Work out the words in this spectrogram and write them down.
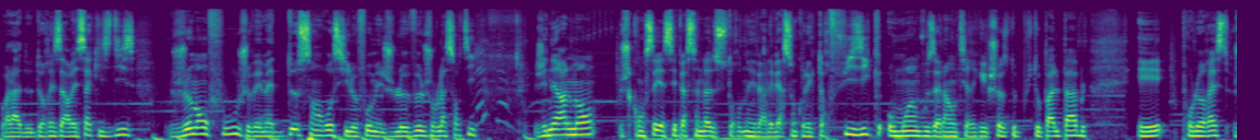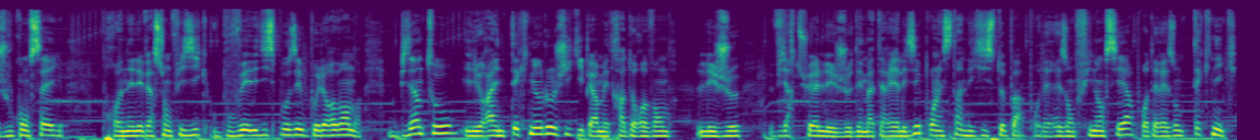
voilà, de, réserver ça, qui se disent je m'en fous, je vais mettre 200 euros s'il le faut, mais je le veux le jour de la sortie. Généralement, je conseille à ces personnes-là de se tourner vers les versions collector physiques, au moins vous allez en tirer quelque chose de plutôt palpable. Et pour le reste, je vous conseille Prenez les versions physiques, vous pouvez les disposer, vous pouvez les revendre. Bientôt, il y aura une technologie qui permettra de revendre les jeux virtuels, les jeux dématérialisés. Pour l'instant, elle n'existe pas, pour des raisons financières, pour des raisons techniques.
